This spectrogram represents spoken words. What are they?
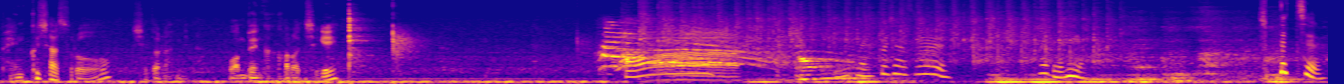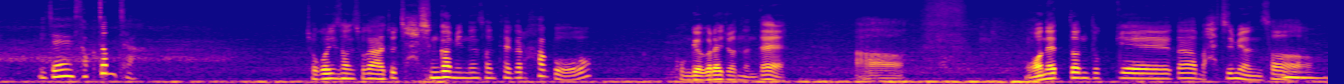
뱅크샷으로 시도를 합니다. 원뱅크 걸어치기. 아, 아, 이 뱅크샷을 해내네요. 10대 7. 이제 석점 차. 조건희 선수가 아주 자신감 있는 선택을 하고 공격을 해줬는데 아 원했던 두께가 맞으면서 음,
